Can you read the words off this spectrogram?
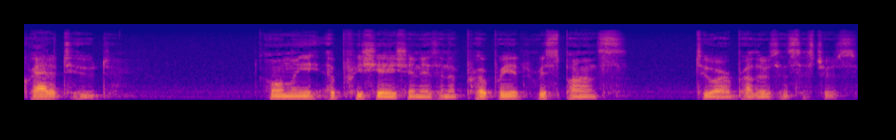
Gratitude. Only appreciation is an appropriate response to our brothers and sisters,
